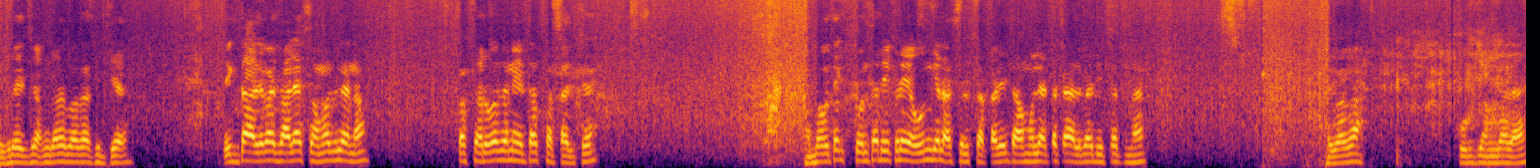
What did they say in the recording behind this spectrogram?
इकडे जंगल बघा किती आहे. एकदा आलेबा झाल्या समजले ना का सर्वजण येतात सकाळचे. बहुतेक कोणतरी इकडे येऊन गेला असेल सकाळी त्यामुळे आता काय अलब्या दिसत नाही. हे बघा खूप जंगल आहे.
